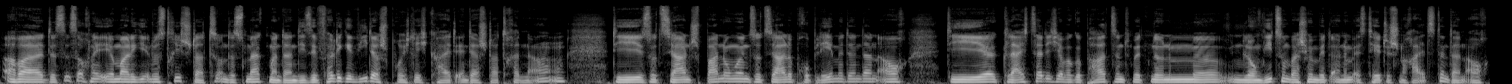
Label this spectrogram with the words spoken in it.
Aber das ist auch eine ehemalige Industriestadt und das merkt man dann, diese völlige Widersprüchlichkeit in der Stadt drin. Die sozialen Spannungen, soziale Probleme denn dann auch, die gleichzeitig aber gepaart sind mit einem äh, in Longwy zum Beispiel mit einem ästhetischen Reiz denn dann auch,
